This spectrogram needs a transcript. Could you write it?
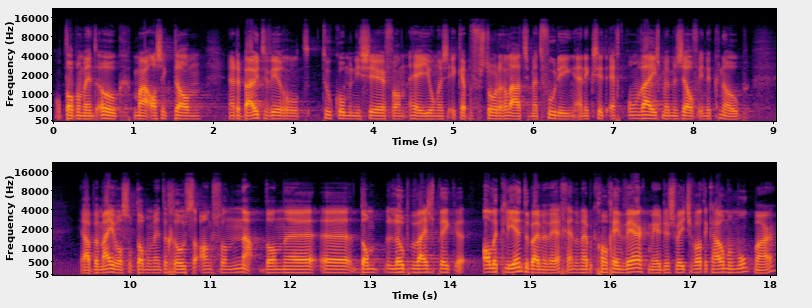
op dat moment ook. Maar als ik dan naar de buitenwereld toe communiceer van, hey jongens, ik heb een verstoorde relatie met voeding en ik zit echt onwijs met mezelf in de knoop. Ja, bij mij was op dat moment de grootste angst van, nou, dan, uh, uh, dan lopen bij wijze van spreken alle cliënten bij me weg en dan heb ik gewoon geen werk meer. Dus weet je wat, ik hou mijn mond maar.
